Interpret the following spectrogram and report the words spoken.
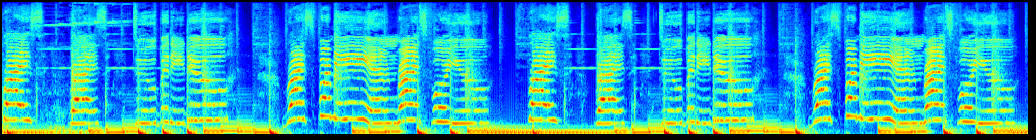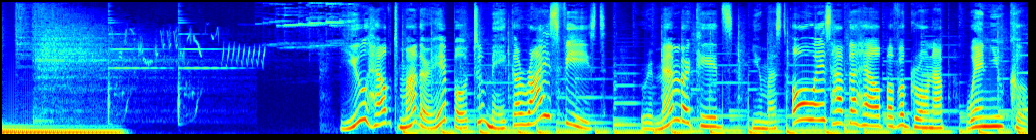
Rice, rice, You helped Mother Hippo to make a rice feast. Remember, kids, you must always have the help of a grown up when you cook.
